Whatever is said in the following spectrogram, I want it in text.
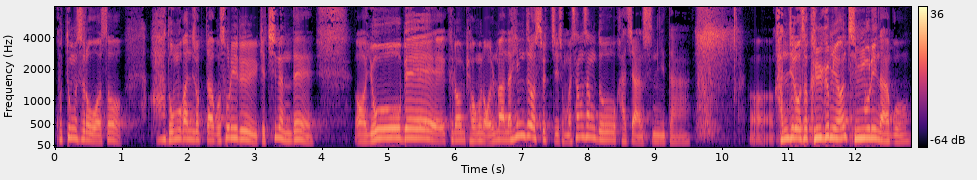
고통스러워서 아 너무 간지럽다고 소리를 이렇게 치는데 어, 욥의 그런 병은 얼마나 힘들었을지 정말 상상도 가지 않습니다. 어, 간지러워서 긁으면 진물이 나고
